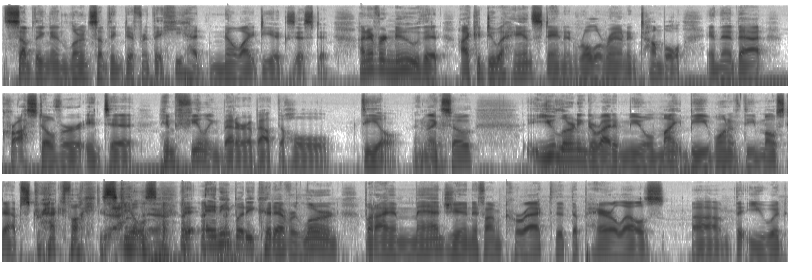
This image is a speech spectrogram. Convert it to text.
something and learn something different that he had no idea existed. I never knew that I could do a handstand and roll around and tumble and that that crossed over into him feeling better about the whole deal. And like so you learning to ride a mule might be one of the most abstract fucking skills that anybody could ever learn, but I imagine if I'm correct that the parallels um, that you would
